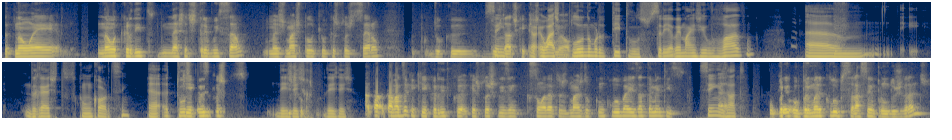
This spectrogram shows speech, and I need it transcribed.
Portanto, não é. Não acredito nesta distribuição, mas mais pelo aquilo que as pessoas disseram do que dos Sim, dados que aqui eu, eu acho que pelo número de títulos seria bem mais elevado. Um, de resto, concordo, sim. Uh, tu, que acredito que as... Diz, diz, diz, diz. Estava ah, a dizer que aqui acredito que, que, as pessoas que dizem que são adeptas de mais do que um clube é exatamente isso. Sim, uh, exato. O, o primeiro clube será sempre um dos grandes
